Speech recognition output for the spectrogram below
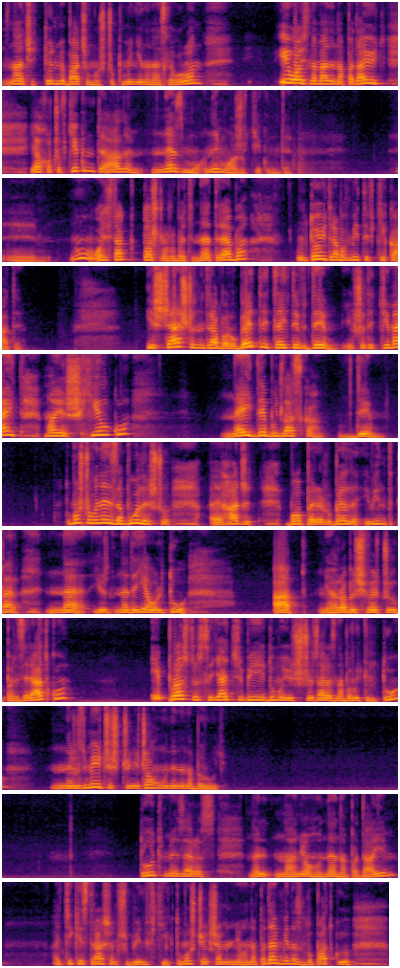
Значить, тут ми бачимо, що по мені нанесли урон. І ось на мене нападають. Я хочу втікнути, але не, змо, не можу втікнути. Е, ну, ось так точно робити не треба. Ультою треба вміти втікати. І ще, що не треба робити, це йти в дим. Якщо ти тімейт маєш хілку, не йди, будь ласка, в дим. Тому що вони забули, що е, гаджет Бо переробили, і він тепер не, не дає ульту, а е, робить швидшу перезарядку. І просто сидять собі і думають, що зараз наберуть ульту, не розуміючи, що нічого вони не наберуть. Тут ми зараз на, на нього не нападаємо, а тільки страшимо, щоб він втік. Тому що якщо ми на нього нападаємо, він нас лопаткою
